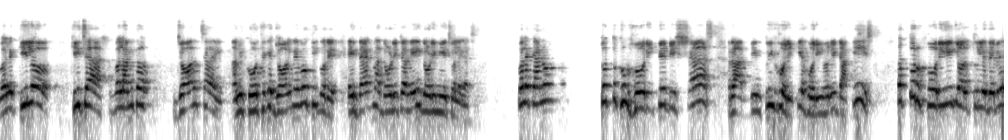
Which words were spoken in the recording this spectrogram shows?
বলে কিলো কি চাস? বলে, আমি তো জল চাই। আমি কো থেকে জল নেব কি করে? এই দেখ না, দড়িটা নেই, দড়ি নিয়ে চলে গেছে। বলে, কেন? তোর তো খুব হরিতে বিশ্বাস। রাত দিন তুই হরিকে হরি হরি ডাকিস, তা তোর হরি জল তুলে দেবে।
